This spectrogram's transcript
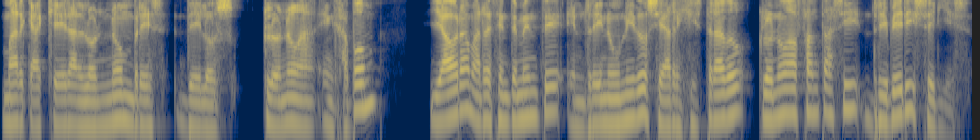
marcas que eran los nombres de los Clonoa en Japón, y ahora, más recientemente, en Reino Unido se ha registrado Clonoa Fantasy Ribery Series,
